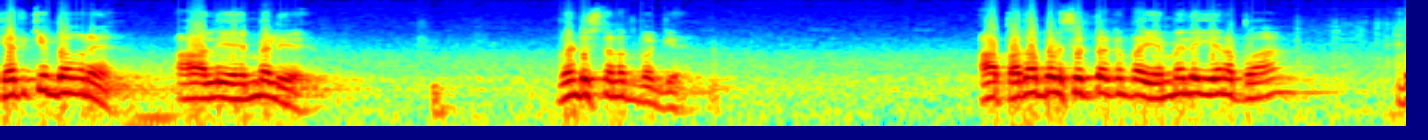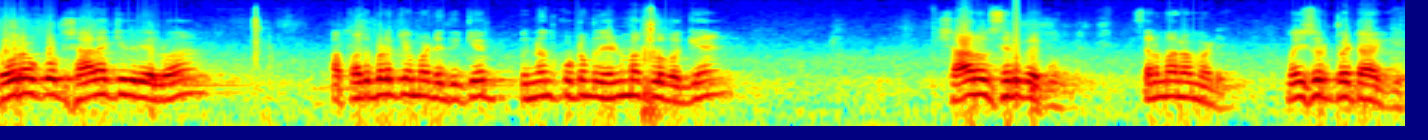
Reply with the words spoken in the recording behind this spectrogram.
ಕೆದಕಿದ್ದವನೇ ಆ ಅಲ್ಲಿ ಎಂ ಎಲ್ ಎ, ಗಂಡಸ್ತನದ ಬಗ್ಗೆ. ಆ ಪದ ಬಳಸಿರ್ತಕ್ಕಂಥ ಎಂ ಎಲ್ ಎ ಏನಪ್ಪ? ಗೌರವ ಕೊಟ್ಟು ಶಾಲೆ ಹಾಕಿದ್ರಿ ಅಲ್ವಾ? ಆ ಪದ ಬಳಕೆ ಮಾಡಿದ್ದಕ್ಕೆ ಇನ್ನೊಂದು ಕುಟುಂಬದ ಹೆಣ್ಮಕ್ಳ ಬಗ್ಗೆ ಶಾಲೆಗೆ ಸಿರಬೇಕು ಸನ್ಮಾನ ಮಾಡಿ. ಮೈಸೂರು ಪೇಟೆ ಹಾಕಿ.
